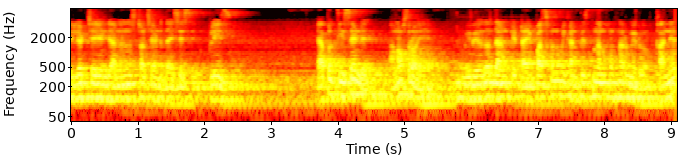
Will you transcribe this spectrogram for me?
డిలీట్ చేయండి అన్ఇన్స్టాల్ చేయండి దయచేసి ప్లీజ్. యాప్లు తీసేయండి అనవసరం అయ్యి మీరు ఏదో దానికి టైంపాస్ కింద మీకు అనిపిస్తుంది అనుకుంటున్నారు మీరు కానీ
